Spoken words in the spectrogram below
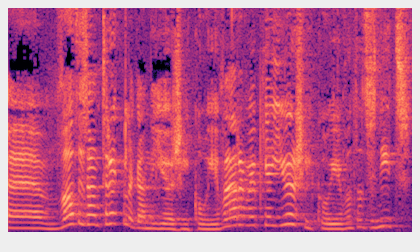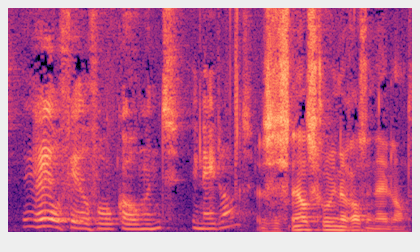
Uh, wat is aantrekkelijk aan die Jersey-koeien? Waarom heb jij Jersey-koeien? Want dat is niet heel veel voorkomend in Nederland. Het is de snelst groeiende ras in Nederland.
